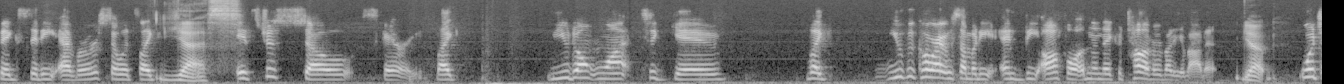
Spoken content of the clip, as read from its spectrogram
big city ever. So it's like Yes. it's just so scary. Like you don't want to give like you could co-write with somebody and be awful and then they could tell everybody about it. yep. Which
